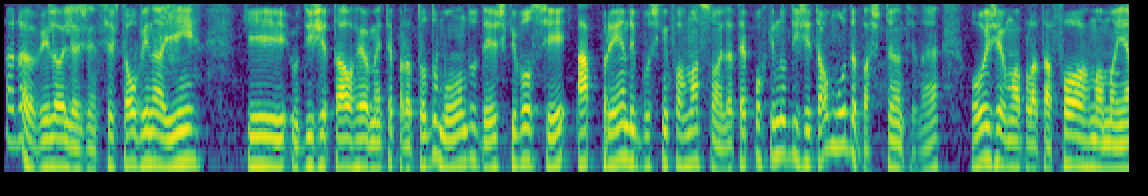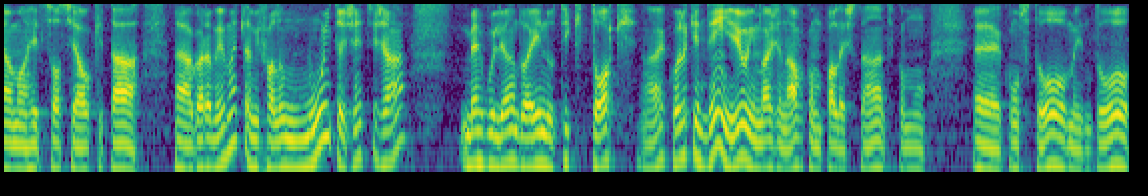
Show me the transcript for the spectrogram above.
Maravilha, olha gente, vocês estão ouvindo aí que o digital realmente é para todo mundo, desde que você aprenda e busque informações. Até porque no digital muda bastante, né? Hoje é uma plataforma, amanhã é uma rede social que está. Né, agora mesmo está me falando muita gente já mergulhando aí no TikTok, né? coisa que nem eu imaginava como palestrante, como é, consultor, mentor.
